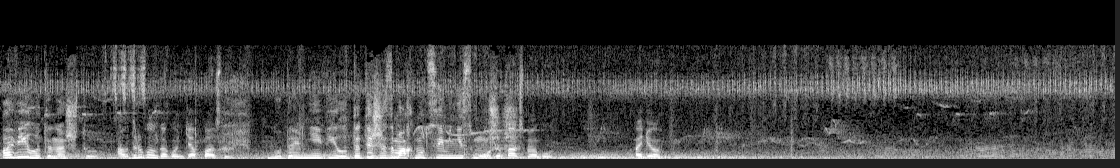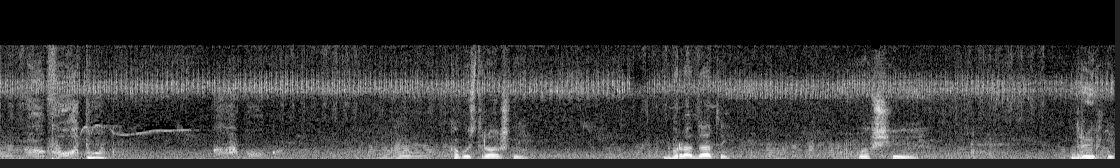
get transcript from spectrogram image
А вилы-то на что? А вдруг он какой-нибудь опасный? Ну дай мне вилы, да ты же замахнуться ими не сможешь. Еще как смогу. Пойдем. Вот он. Какой страшный. Бородатый. Вообще дрыхнет.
